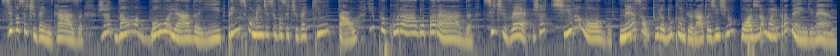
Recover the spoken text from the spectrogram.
se você estiver em casa, já dá uma boa olhada aí, principalmente se você tiver quintal e procura água parada. Se tiver, já tira logo. Nessa altura do campeonato campeonato, a gente não pode dar mole para dengue, né?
